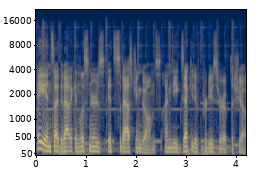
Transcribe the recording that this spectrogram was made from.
Hey, Inside the Vatican listeners, it's Sebastian Gomes. I'm the executive producer of the show.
